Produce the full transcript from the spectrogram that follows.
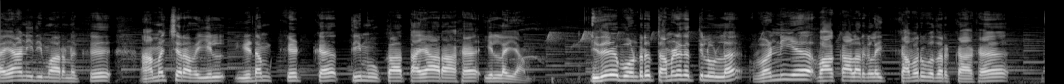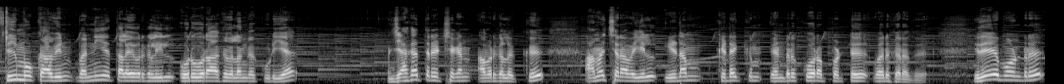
தயாநிதி மாறனுக்கு அமைச்சரவையில் இடம் கேட்க திமுக தயாராக இல்லையாம். இதேபோன்று தமிழகத்தில் உள்ள வன்னிய வாக்காளர்களை கவருவதற்காக திமுகவின் வன்னிய தலைவர்களில் ஒருவராக விளங்கக்கூடிய ஜெகத் ரட்சகன் அவர்களுக்கு அமைச்சரவையில் இடம் கிடைக்கும் என்று கூறப்பட்டு வருகிறது. இதேபோன்று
